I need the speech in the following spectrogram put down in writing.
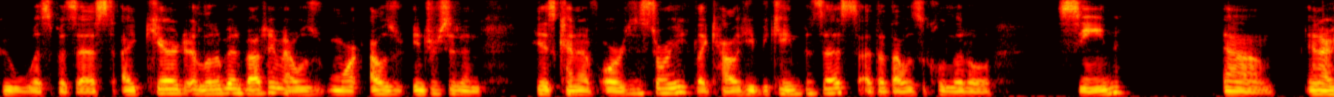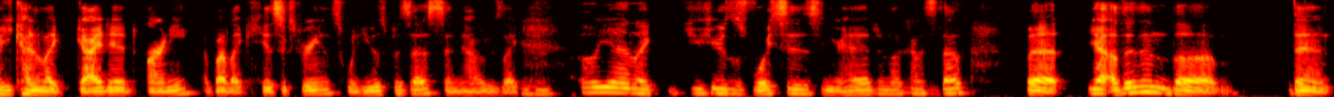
who was possessed, I cared a little bit about him. I was more I was interested in his kind of origin story, like how he became possessed. I thought that was a cool little scene. Um, and how he kind of like guided Arnie about like his experience when he was possessed and how he was like, mm-hmm. oh yeah, like you hear those voices in your head and all kind of mm-hmm. stuff. But yeah, other than the than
